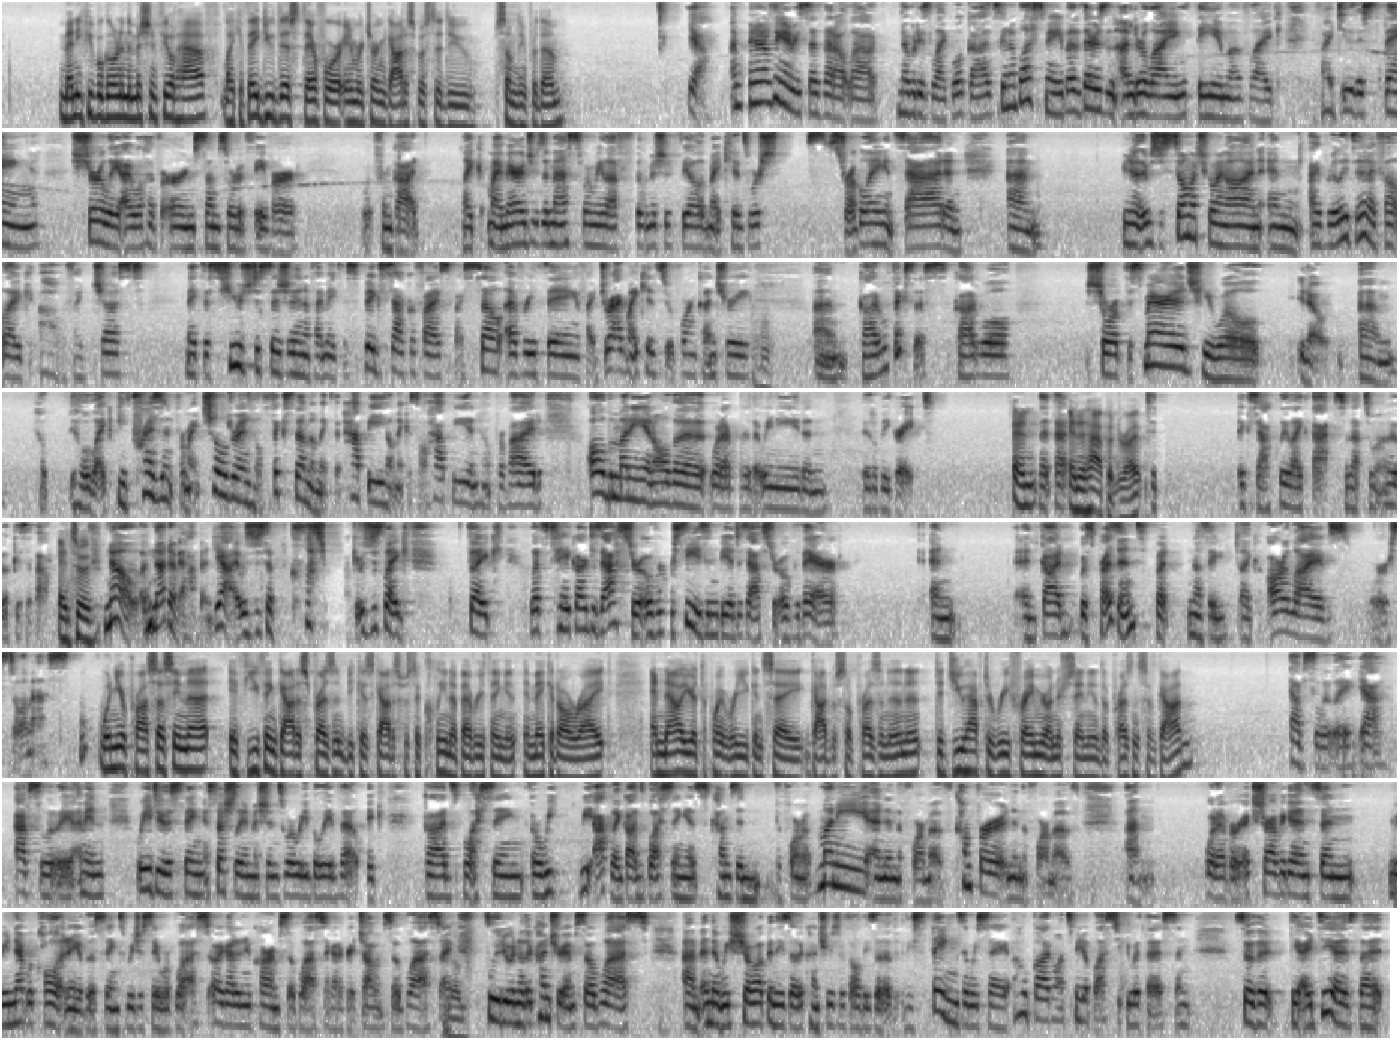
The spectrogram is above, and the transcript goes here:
many people going in the mission field have? Like if they do this, therefore in return God is supposed to do something for them? Yeah. I mean, I don't think anybody says that out loud. Nobody's like, well, God's going to bless me. But there's an underlying theme of like, if I do this thing, surely I will have earned some sort of favor from God. Like, my marriage was a mess when we left for the mission field. My kids were s- struggling and sad. And, um, you know, there was just so much going on. And I really did. I felt like, oh, if I just make this huge decision, if I make this big sacrifice, if I sell everything, if I drag my kids to a foreign country, um, God will fix this. God will shore up this marriage. He will, you know, um, he'll he'll like be present for my children. He'll fix them. He'll make them happy. He'll make us all happy, and he'll provide all the money and all the whatever that we need, and it'll be great. And That- that- and it happened, right? Exactly like that. So that's what my book is about. And so if, No, none of it happened. Yeah, it was just a clusterfuck. It was just like, like let's take our disaster overseas and be a disaster over there, and and God was present, but nothing. Like our lives were still a mess. when you're processing that, if you think God is present because God is supposed to clean up everything and, and make it all right, and now you're at the point where you can say God was still present in it, did you have to reframe your understanding of the presence of God? Absolutely, yeah, absolutely. I mean, we do this thing, especially in missions, where we believe that like God's blessing, or we we act like God's blessing is comes in the form of money and in the form of comfort and in the form of um, whatever extravagance, and we never call it any of those things. We just say we're blessed. Oh, I got a new car. I'm so blessed. I got a great job. I'm so blessed. I Yep. flew to another country. I'm so blessed. Um, and then we show up in these other countries with all these other these things, and we say, "Oh, God wants me to bless you with this." And so the the idea is that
